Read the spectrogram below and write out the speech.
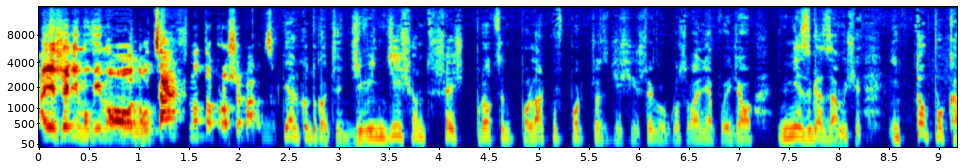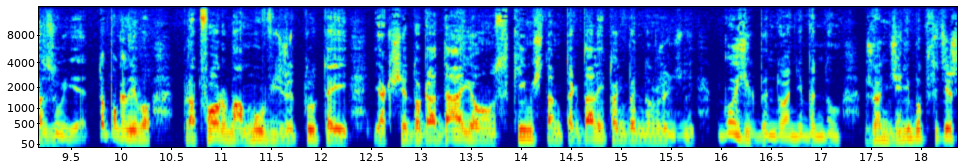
A jeżeli mówimy o onucach, no to proszę bardzo. Ja tylko dokończę. 96% Polaków podczas dzisiejszego głosowania powiedziało, nie zgadzamy się. I to pokazuje, to pokazuje, bo Platforma mówi, że tutaj jak się dogadają z kimś tam i tak dalej, to oni będą rządzili. Guzik będą, a nie będą rządzili, bo przecież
